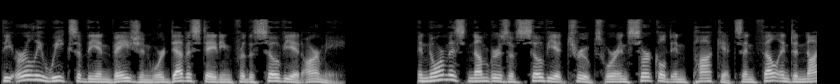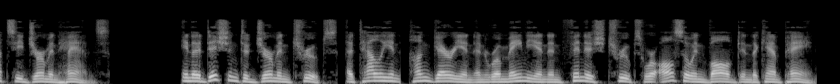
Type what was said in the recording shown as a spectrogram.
The early weeks of the invasion were devastating for the Soviet Army. Enormous numbers of Soviet troops were encircled in pockets and fell into Nazi German hands. In addition to German troops, Italian, Hungarian and Romanian and Finnish troops were also involved in the campaign.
